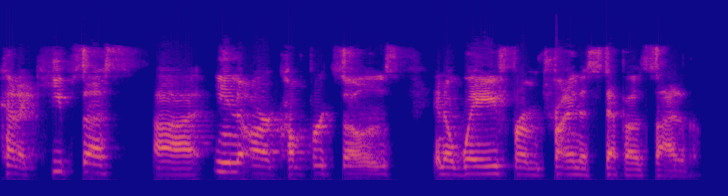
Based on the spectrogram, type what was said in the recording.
kind of keeps us uh, in our comfort zones and away from trying to step outside of them.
